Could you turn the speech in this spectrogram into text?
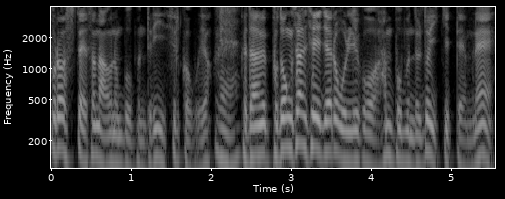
플러스돼서 나오는 부분들이 있을 거고요. 네. 그다음에 부동산 세제를 올리고 한 부분들도 있기 때문에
